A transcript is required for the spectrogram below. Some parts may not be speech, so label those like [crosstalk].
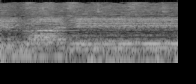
Imani.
